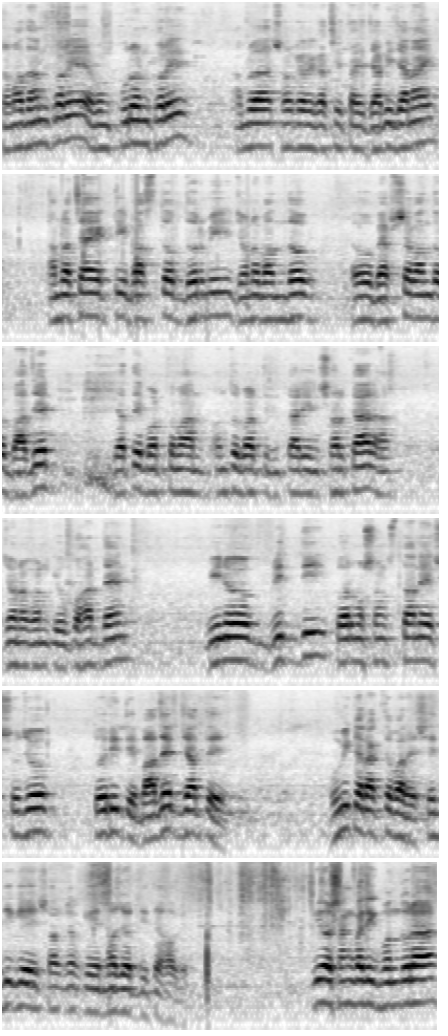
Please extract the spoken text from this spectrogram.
সমাধান করে এবং পূরণ করে, আমরা সরকারের কাছে তাই দাবি জানাই। আমরা চাই একটি বাস্তবধর্মী জনবান্ধব ও ব্যবসা বান্ধব বাজেট যাতে বর্তমান অন্তর্বর্তীকালীন সরকার জনগণকে উপহার দেন। বিনিয়োগ বৃদ্ধি কর্মসংস্থানের সুযোগ তৈরিতে বাজেট যাতে ভূমিকা রাখতে পারে, সেদিকে সরকারকে নজর দিতে হবে। প্রিয় সাংবাদিক বন্ধুরা,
